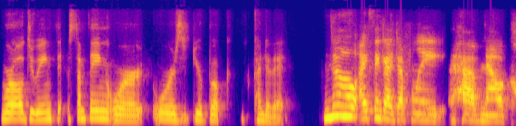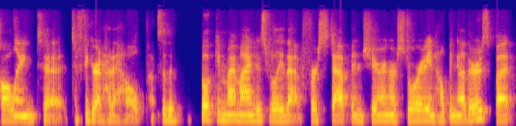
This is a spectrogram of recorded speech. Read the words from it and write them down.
world doing th- something or or is your book kind of it? No, I think I definitely have now a calling to to figure out how to help. So the book in my mind is really that first step in sharing our story and helping others, but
